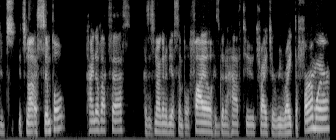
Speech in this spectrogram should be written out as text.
it's it's not a simple kind of access because it's not going to be a simple file. He's going to have to try to rewrite the firmware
